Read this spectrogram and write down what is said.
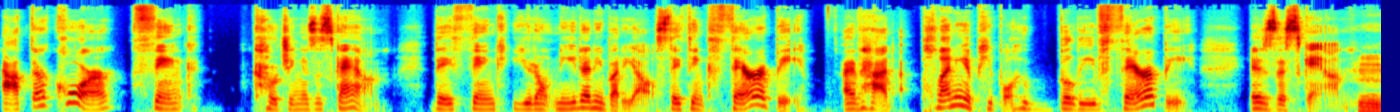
at their core think coaching is a scam. They think you don't need anybody else. They think therapy. I've had plenty of people who believe therapy is a scam Hmm.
